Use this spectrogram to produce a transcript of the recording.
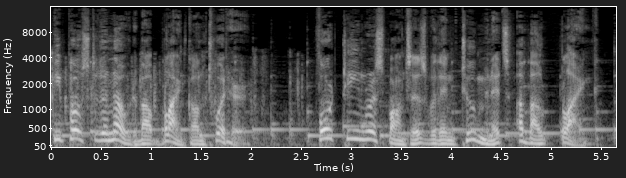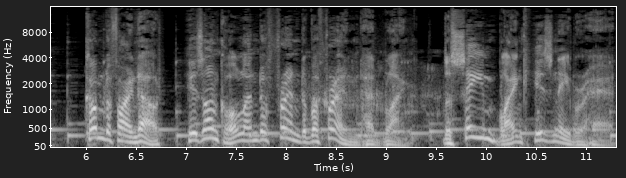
He posted a note about blank on Twitter. 14 responses within two minutes about blank. Come to find out, his uncle and a friend of a friend had blank, the same blank his neighbor had.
